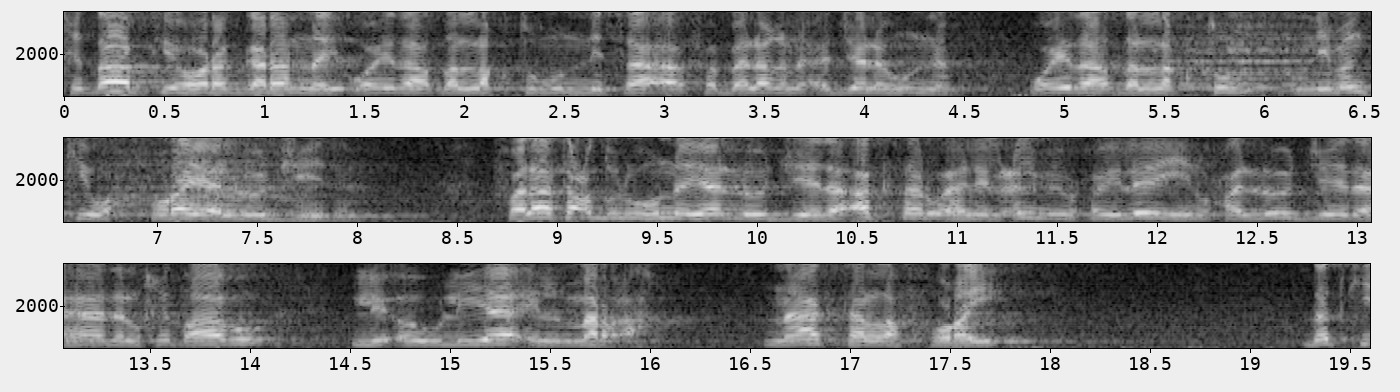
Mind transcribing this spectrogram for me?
khidaabkii hore garanay waidaa dallaqtum الnisaءa fabalagna ajalahuna waidaa dallaqtum nimankii wax furayaa loo jeedaa falaa tacduluuhuna yaa loo jeedaa akharu ahli اlcilmi waxay leeyihiin waxaa loo jeedaa hada اlkhitaabu liwliyaaءi اlmarأa naagta la furay dadkii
